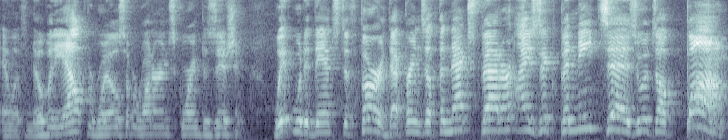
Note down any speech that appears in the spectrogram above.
And with nobody out, the Royals have a runner in scoring position. Witt would advance to third. That brings up the next batter, Isaac Benitez, who hits a bomb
